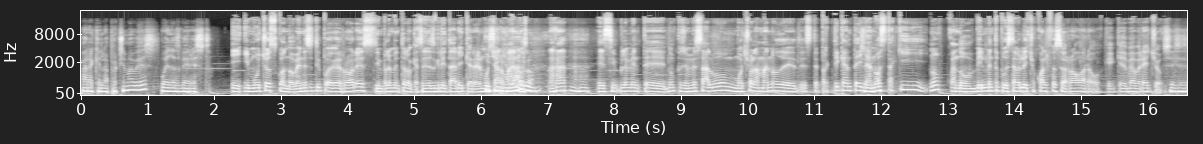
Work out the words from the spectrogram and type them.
para que la próxima vez puedas ver esto. Y, y muchos cuando ven ese tipo de errores simplemente lo que hacen es gritar y querer Y mochar manos. señalarlo. Ajá. Ajá. Es simplemente, no, pues yo me salvo, mocho la mano de, de este practicante, Sí. ya no está aquí, ¿no? Cuando vilmente pudiste haberle dicho cuál fue su error o qué, qué debe haber hecho. Sí, sí, sí.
